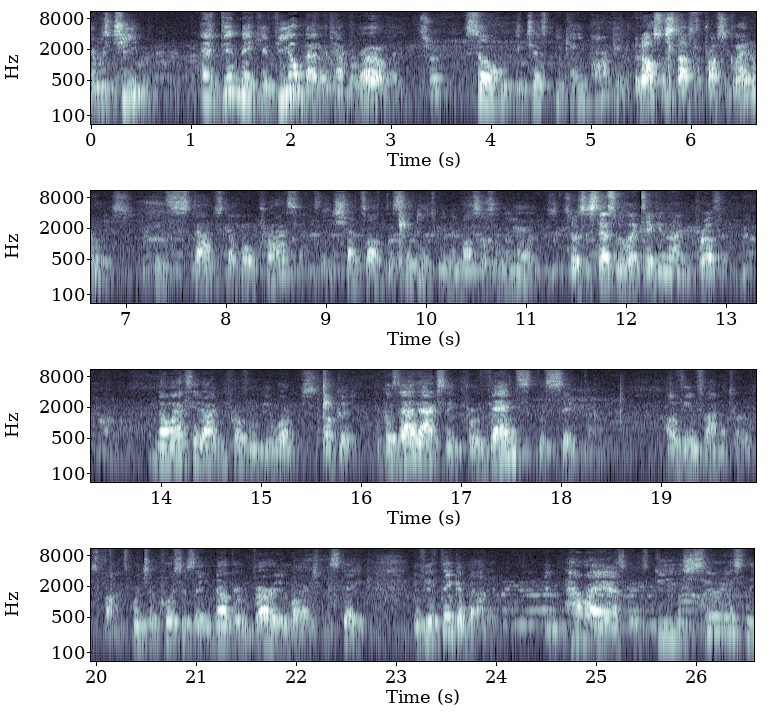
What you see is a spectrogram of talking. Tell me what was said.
It was cheap, and it did make you feel better temporarily, right. so it just became popular. But it also stops the prostaglandin release. It stops the whole process. It shuts off the signal between the muscles and the nerves. So it's ostensibly like taking an ibuprofen. No, actually, ibuprofen would be worse. Oh, good. because that actually prevents the signal of the inflammatory response, which of course is another very large mistake. If you think about it, and how I ask it is, do you seriously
